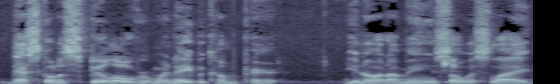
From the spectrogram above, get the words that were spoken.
that's going to spill over when they become a parent. You know what I mean? So it's like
